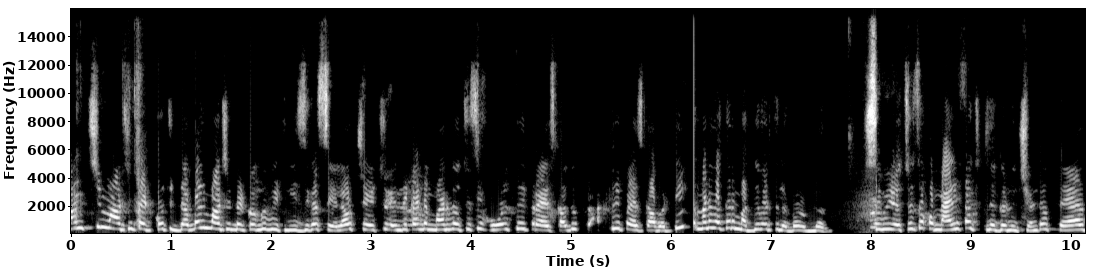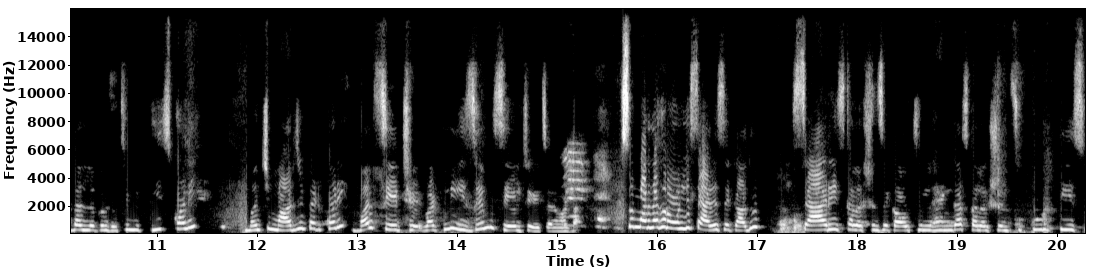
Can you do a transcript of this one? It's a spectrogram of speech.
మంచి మార్జిన్ పెట్టుకోవచ్చు డబల్ మార్జిన్ పెట్టుకోవచ్చు వీటిని ఈజీగా సేల్ అవుట్ చేయొచ్చు. ఎందుకంటే మనది వచ్చేసి హోల్సేల్ ప్రైస్ కాదు ఫ్యాక్టరీ ప్రైస్ కాబట్టి మన దగ్గర మధ్యవర్తులు ఎవరు ఉండరు. సో మీరు వచ్చేసి ఒక మ్యానుఫాక్చర్ దగ్గర నుంచి అంటే ఒక దగ్గర వచ్చి మీరు తీసుకొని మంచి మార్జిన్ పెట్టుకొని వాళ్ళు సేల్ చే వాటిని ఈజీగా సేల్ చేయొచ్చు అనమాట సో మన దగ్గర ఓన్లీ శారీసే కాదు శారీస్ కలెక్షన్స్ కావచ్చు lehengas collections kurtis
